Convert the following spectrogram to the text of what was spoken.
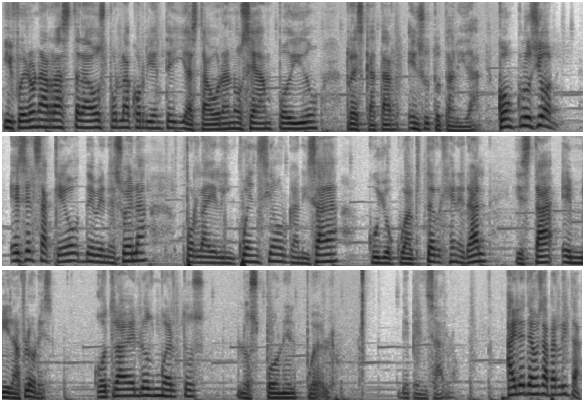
y fueron arrastrados por la corriente y hasta ahora no se han podido rescatar en su totalidad. Conclusión, es el saqueo de Venezuela por la delincuencia organizada cuyo cuartel general está en Miraflores. Otra vez los muertos los pone el pueblo. De pensarlo. Ahí les dejo esa perlita.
